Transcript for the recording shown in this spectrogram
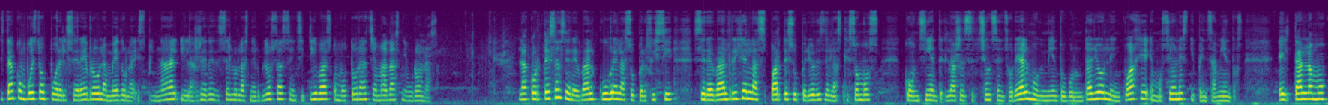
Está compuesto por el cerebro, la médula espinal y las redes de células nerviosas sensitivas o motoras llamadas neuronas. La corteza cerebral cubre la superficie cerebral, rige las partes superiores de las que somos conscientes, la recepción sensorial, movimiento voluntario, lenguaje, emociones y pensamientos. El tálamo,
